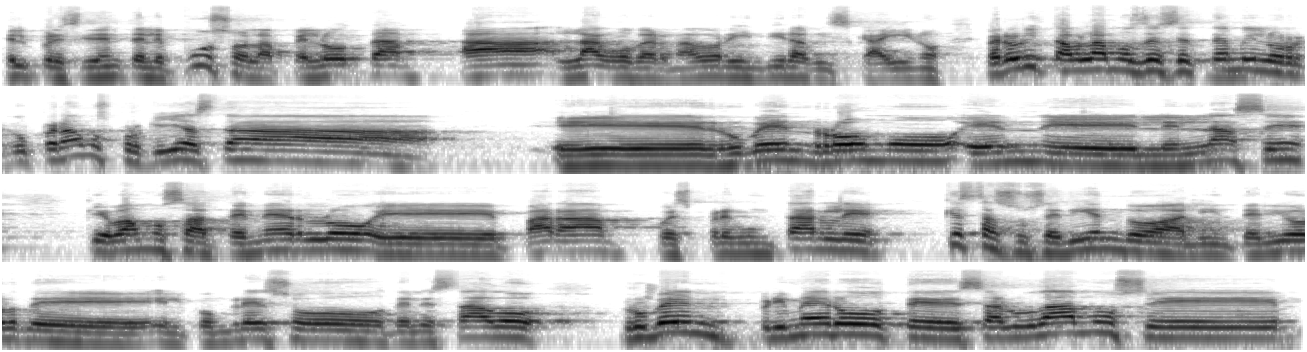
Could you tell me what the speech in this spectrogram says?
el presidente le puso la pelota a la gobernadora Indira Vizcaíno. Pero ahorita hablamos de ese tema y lo recuperamos porque ya está eh, Rubén Romo en el enlace que vamos a tenerlo eh, para pues preguntarle qué está sucediendo al interior del Congreso del Estado. Rubén, primero te saludamos. Eh,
